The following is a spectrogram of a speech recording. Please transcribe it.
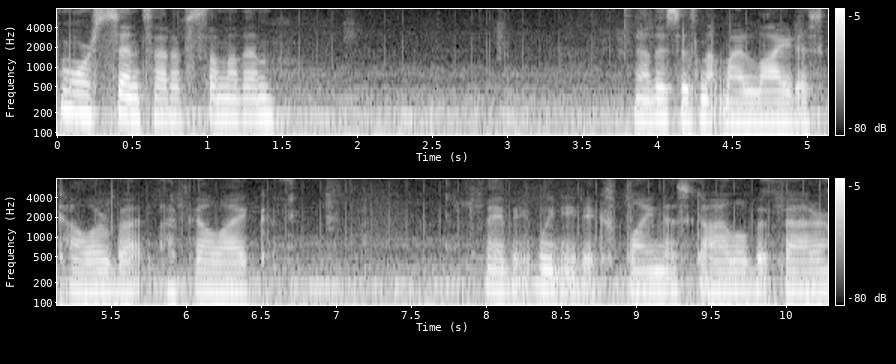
more sense out of some of them. Now this is not my lightest color, but I feel like maybe we need to explain this guy a little bit better.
